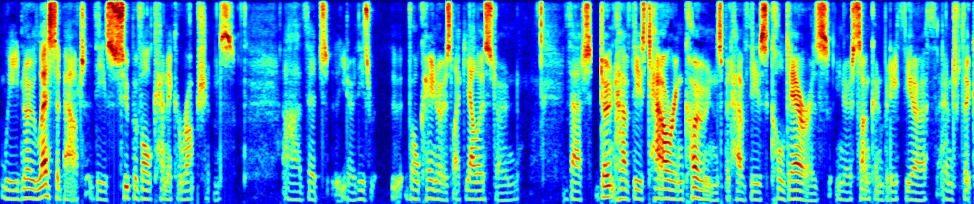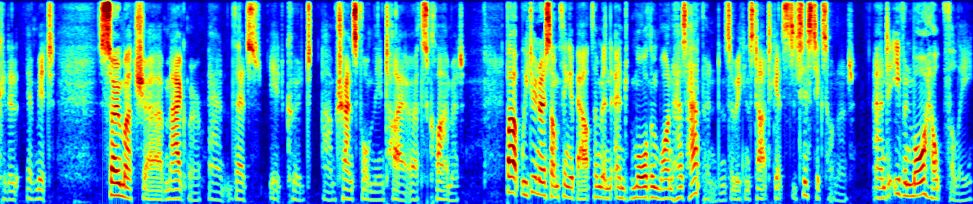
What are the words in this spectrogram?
We know less about these supervolcanic eruptions. Uh, that you know these volcanoes like Yellowstone that don't have these towering cones but have these calderas, you know, sunken beneath the earth and that could emit so much uh, magma and that it could um, transform the entire Earth's climate. But we do know something about them, and, and more than one has happened, and so we can start to get statistics on it. And even more helpfully,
